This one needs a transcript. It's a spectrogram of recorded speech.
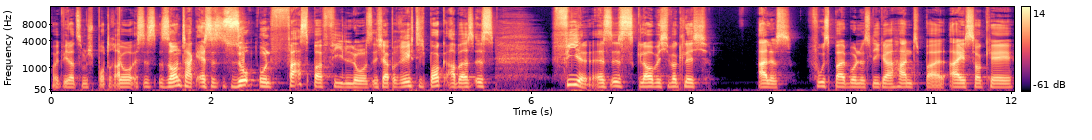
heute wieder zum Sportradio. Es ist Sonntag, es ist so unfassbar viel los. Ich habe richtig Bock, aber es ist viel. Es ist, glaube ich, wirklich alles. Fußball, Bundesliga, Handball, Eishockey,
